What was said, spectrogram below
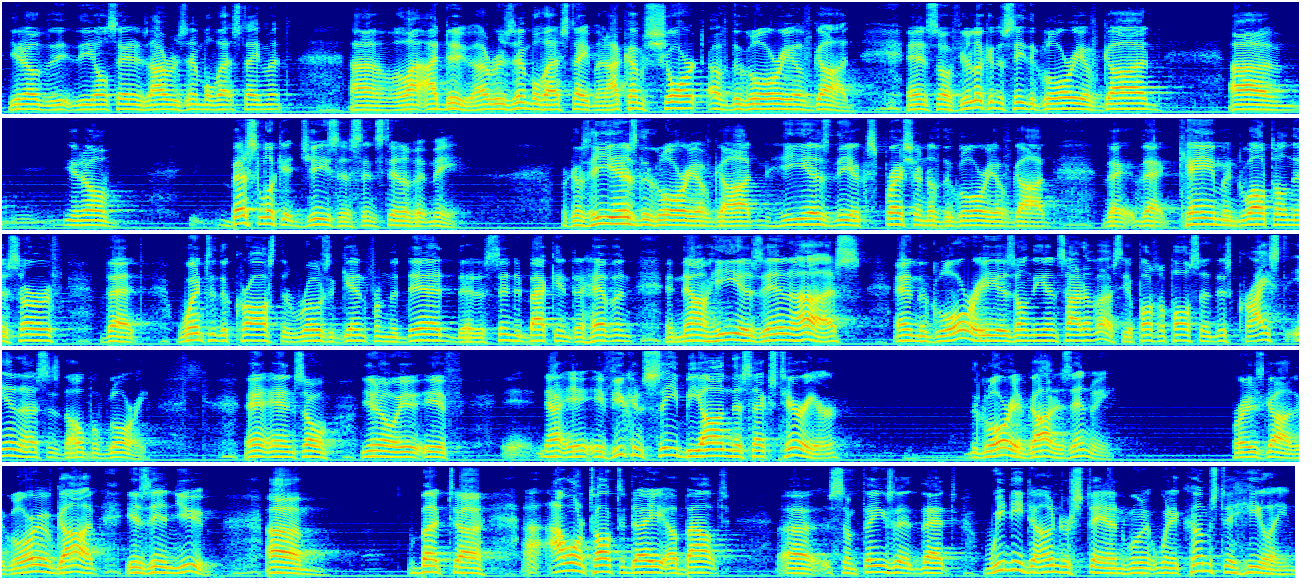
You know, the, the old saying is, I resemble that statement. Uh, well, I, I, do. I resemble that statement. I come short of the glory of God. And so, if you're looking to see the glory of God, uh, you know, best look at Jesus instead of at me. Because he is the glory of God. He is the expression of the glory of God that, that came and dwelt on this earth, that went to the cross, that rose again from the dead, that ascended back into heaven, and now he is in us, and the glory is on the inside of us. The Apostle Paul said, This Christ in us is the hope of glory. And, and so, you know, if now, if you can see beyond this exterior, the glory of God is in me. Praise God. The glory of God is in you. Um, but uh, I, want to talk today about uh, some things that, that we need to understand when, when it comes to healing.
